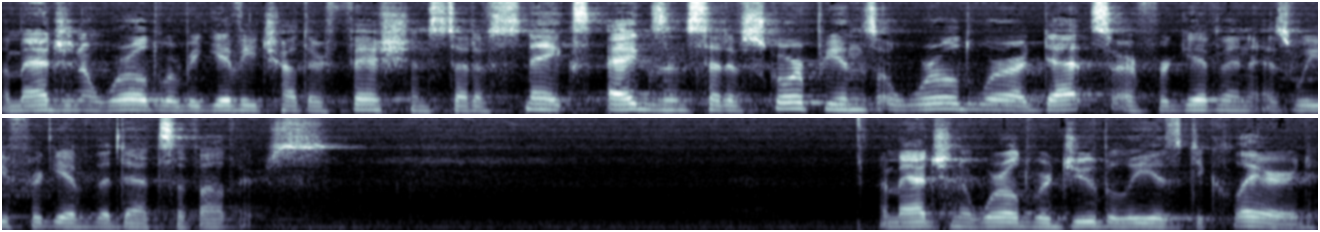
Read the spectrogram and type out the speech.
Imagine a world where we give each other fish instead of snakes, eggs instead of scorpions, a world where our debts are forgiven as we forgive the debts of others. Imagine a world where Jubilee is declared,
